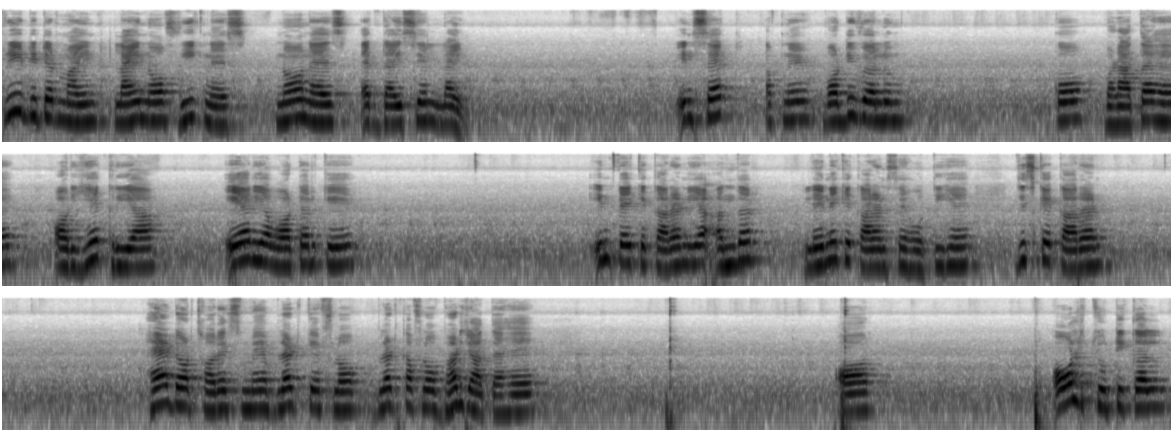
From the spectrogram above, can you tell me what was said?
predetermined line of weakness known as ecdysial line. Insect अपने body volume को बढ़ाता है और यह क्रिया air या water के intake के कारण या अंदर लेने के कारण से होती है, जिसके कारण हेड और थॉरेक्स में ब्लड के फ्लो ब्लड का फ्लो बढ़ जाता है और old cuticle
